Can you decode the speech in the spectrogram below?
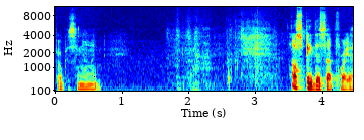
Focusing on it. I'll speed this up for you.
